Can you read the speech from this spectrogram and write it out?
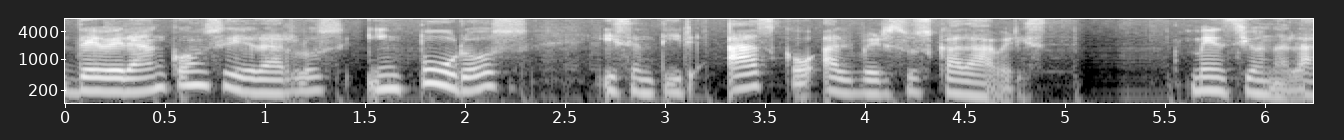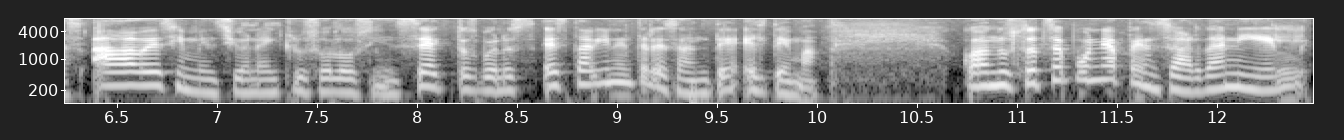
deberán considerarlos impuros y sentir asco al ver sus cadáveres. Menciona las aves y menciona incluso los insectos. Bueno, está bien interesante el tema. Cuando usted se pone a pensar, Daniel,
